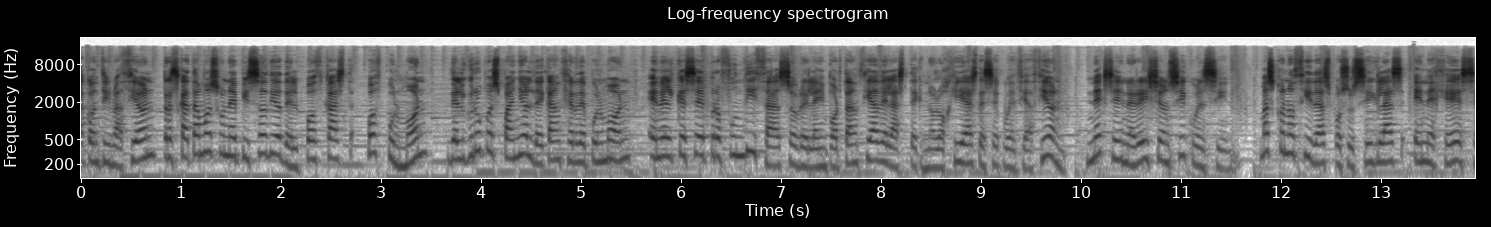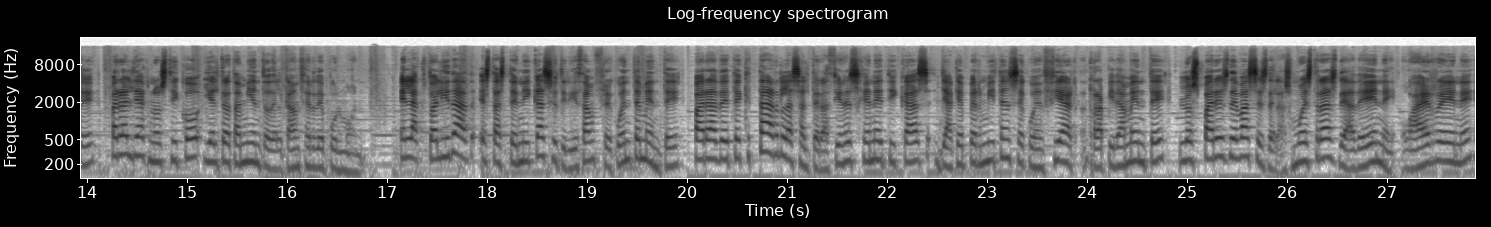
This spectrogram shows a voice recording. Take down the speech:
A continuación, rescatamos un episodio del podcast Pod Pulmón del Grupo Español de Cáncer de Pulmón, en el que se profundiza sobre la importancia de las tecnologías de secuenciación, Next Generation Sequencing, más conocidas por sus siglas NGS, para el diagnóstico y el tratamiento del cáncer de pulmón. En la actualidad, estas técnicas se utilizan frecuentemente para detectar las alteraciones genéticas, ya que permiten secuenciar rápidamente los pares de bases de las muestras de ADN o ARN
